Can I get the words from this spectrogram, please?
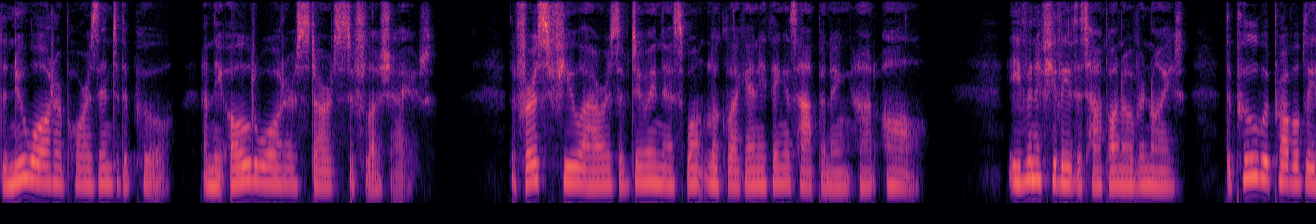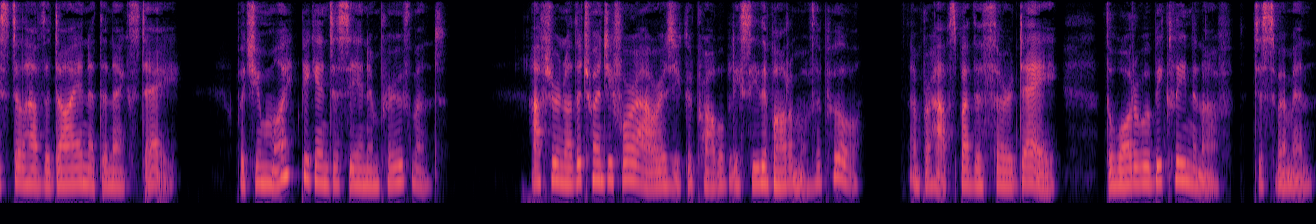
The new water pours into the pool, and the old water starts to flush out. The first few hours of doing this won't look like anything is happening at all. Even if you leave the tap on overnight, the pool would probably still have the dye in it the next day, but you might begin to see an improvement. After another 24 hours, you could probably see the bottom of the pool, and perhaps by the third day, the water will be clean enough to swim in.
